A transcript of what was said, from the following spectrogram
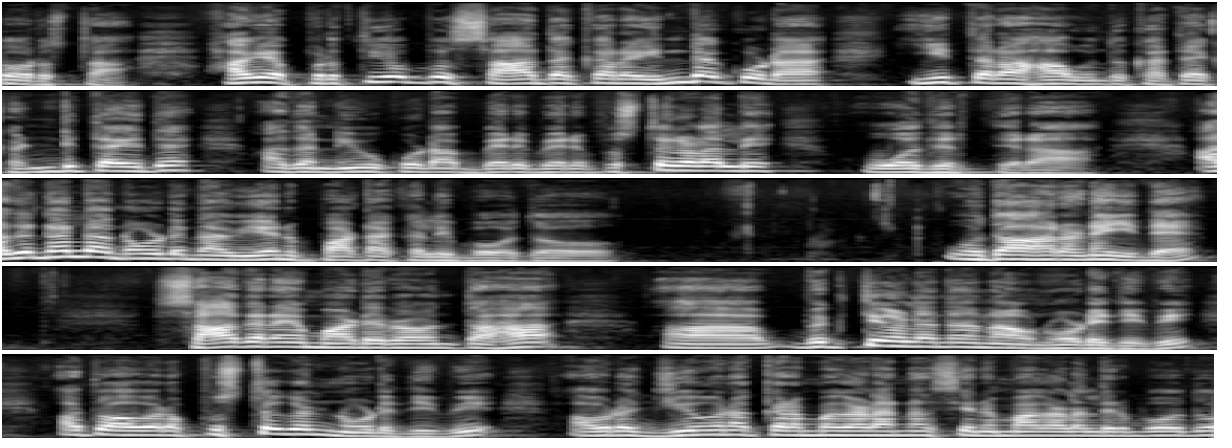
ತೋರಿಸ್ತಾ, ಹಾಗೆ ಪ್ರತಿಯೊಬ್ಬ ಸಾಧಕರ ಹಿಂದೆ ಕೂಡ ಈ ತರಹ ಒಂದು ಕತೆ ಖಂಡಿತ ಇದೆ. ಅದನ್ನು ನೀವು ಕೂಡ ಬೇರೆ ಬೇರೆ ಪುಸ್ತಕಗಳಲ್ಲಿ ಓದಿರ್ತೀರ. ಅದನ್ನೆಲ್ಲ ನೋಡಿ ನಾವು ಏನು ಪಾಠ ಕಲಿಬೋದು? ಉದಾಹರಣೆ ಇದೆ. ಸಾಧನೆ ಮಾಡಿರುವಂತಹ ವ್ಯಕ್ತಿಗಳನ್ನು ನಾವು ನೋಡಿದ್ದೀವಿ ಅಥವಾ ಅವರ ಪುಸ್ತಕಗಳು ನೋಡಿದ್ದೀವಿ ಅವರ ಜೀವನ ಕ್ರಮಗಳನ್ನು ಸಿನಿಮಾಗಳಲ್ಲಿರ್ಬೋದು,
